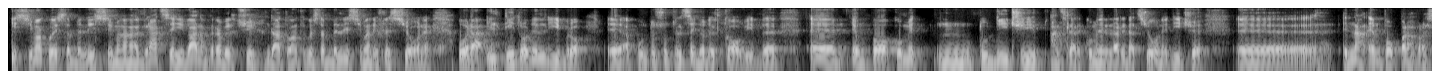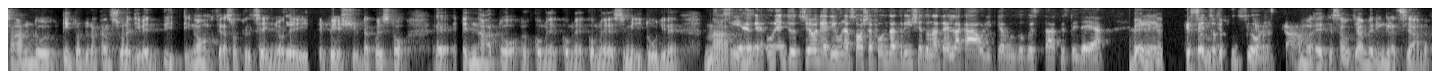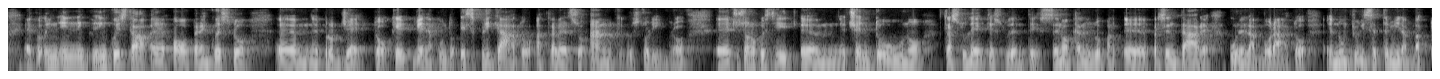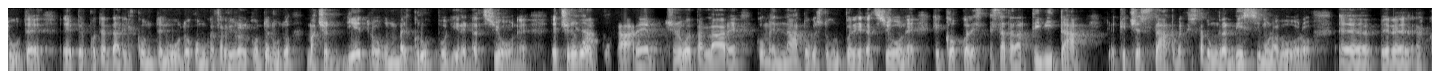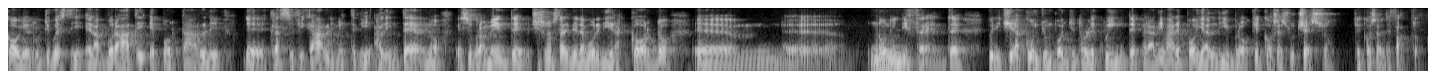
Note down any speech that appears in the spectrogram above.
Bellissima questa, bellissima, grazie Ivana per averci dato anche questa bellissima riflessione. Ora, il titolo del libro, eh, appunto sotto il segno del Covid, eh, è un po' come mh, mm, tu dici, anzi la, come la redazione dice, eh, è, na- è, un po' parafrasando il titolo di una canzone di Venditti, no? che era sotto il segno sì. dei, dei, pesci, da questo eh, è nato come, come, come similitudine. Ma, sì, sì, è un'intuizione di una socia fondatrice, Donatella Cauli, che ha avuto questa, questa idea. Bene, eh, che salutiamo, che, eh, che salutiamo, e ringraziamo. Ecco, in, in, in questa eh, opera, in questo ehm, progetto che viene appunto esplicato attraverso anche questo libro, eh, ci sono questi ehm, 101 tra studenti e studentesse no? che hanno dovuto eh, presentare un elaborato eh, non più di 7000 battute eh, per poter dare il contenuto, comunque far vivere il contenuto, ma c'è dietro un bel gruppo di redazione e ce ne, esatto. vuoi, parlare, ce ne vuoi parlare come è nato questo gruppo di redazione, che, qual è, è stata l'attività che c'è stato, perché c'è stato un grandissimo lavoro eh, per raccogliere tutti questi elaborati e portarli, eh, classificarli, metterli all'interno e sicuramente ci sono stati dei lavori di raccordo ehm, eh, non indifferente. Quindi ci racconti un po' dietro le quinte per arrivare poi al libro che cosa è successo, che cosa avete fatto.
